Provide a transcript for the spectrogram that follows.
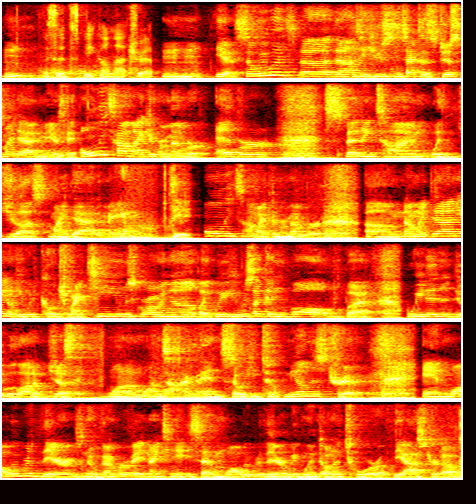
Hmm? I said speak on that trip. Mm-hmm. Yeah, so we went uh, down to Houston, Texas, just my dad and me. It was the only time I can remember ever spending time with just my dad and me. The only time I can remember. Um, now, my dad, you know, he would coach my teams growing up. Like, we, he was like involved, but we didn't do a lot of just one on one time. And so he took me on this trip. And while we were there, it was November of 1987. While we were there, we went on a tour of the Astrodome.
